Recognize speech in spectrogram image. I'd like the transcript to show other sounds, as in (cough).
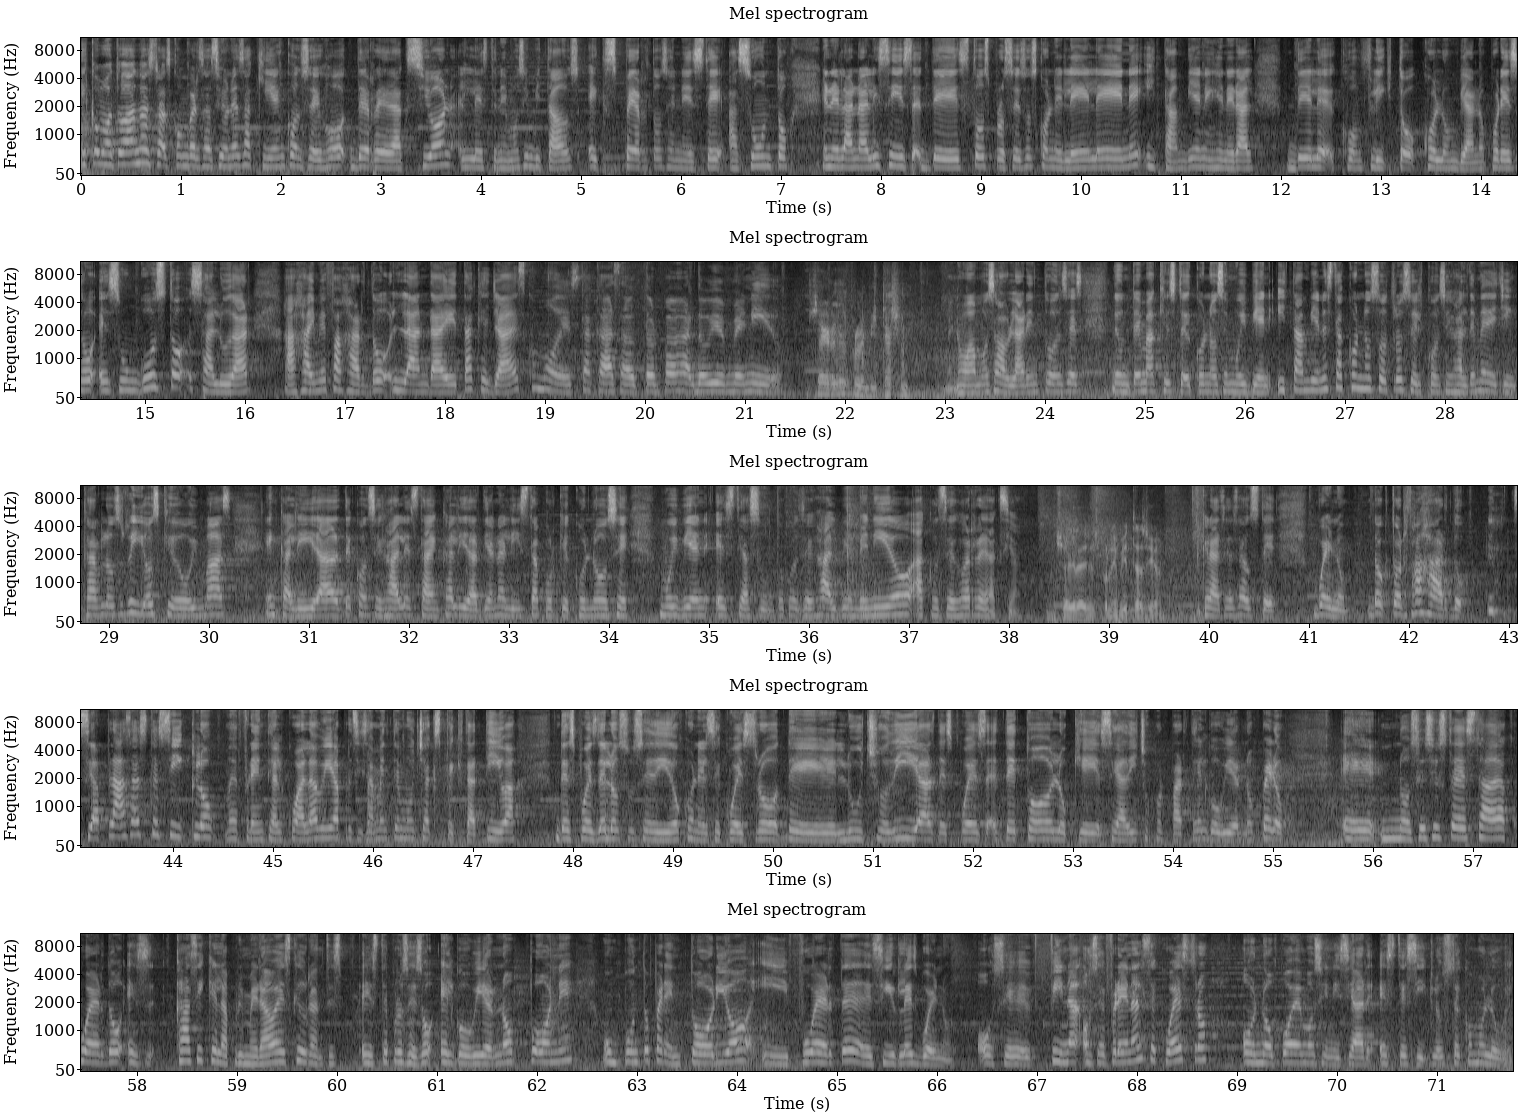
Y como todas nuestras conversaciones aquí en Consejo de Redacción, les tenemos invitados expertos en este asunto, en el análisis de estos procesos con el ELN y también en general del conflicto colombiano. Por eso es un gusto saludar a Jaime Fajardo Landaeta, que ya es como de esta casa. Doctor Fajardo, bienvenido. Muchas gracias por la invitación. Bueno, vamos a hablar entonces de un tema que usted conoce muy bien. Y también está con nosotros el concejal de Medellín, Carlos Ríos, que hoy más en calidad de concejal está en calidad de analista porque conoce muy bien este asunto. Concejal, bienvenido a Consejo de Redacción. Muchas gracias por la invitación. Gracias a usted. Bueno, doctor Fajardo, (clears throat) se aplaza este ciclo eh, frente al cual había precisamente mucha expectativa después de lo sucedido con el secuestro de Lucho Díaz, después de todo lo que se ha dicho por parte del gobierno, pero eh, no sé si usted está de acuerdo, es casi que la primera vez que durante este proceso el gobierno pone un punto perentorio y fuerte de decirles, bueno, o se, fina, o se frena el secuestro o no podemos iniciar este ciclo. ¿Usted cómo lo ve?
